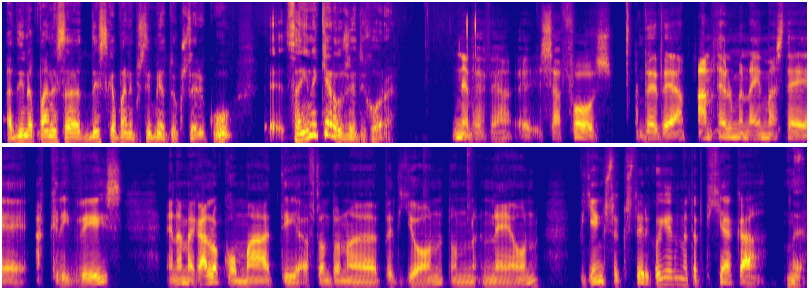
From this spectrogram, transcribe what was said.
αντί να πάνε στα αντίστοιχα πανεπιστήμια του εξωτερικού, ε, θα είναι κέρδος για τη χώρα. Ναι, βέβαια. Ε, Σαφώς. Βέβαια, αν θέλουμε να είμαστε ακριβείς, ένα μεγάλο κομμάτι αυτών των ε, παιδιών, των νέων, πηγαίνει στο εξωτερικό για τα μεταπτυχιακά. Ναι.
